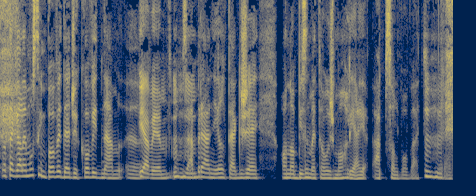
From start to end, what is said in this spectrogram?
No tak ale musím povedať, že COVID nám e, Ja viem. Mhm. zabránil, takže ono by sme to už mohli aj absolvovať. Mhm. Teraz.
